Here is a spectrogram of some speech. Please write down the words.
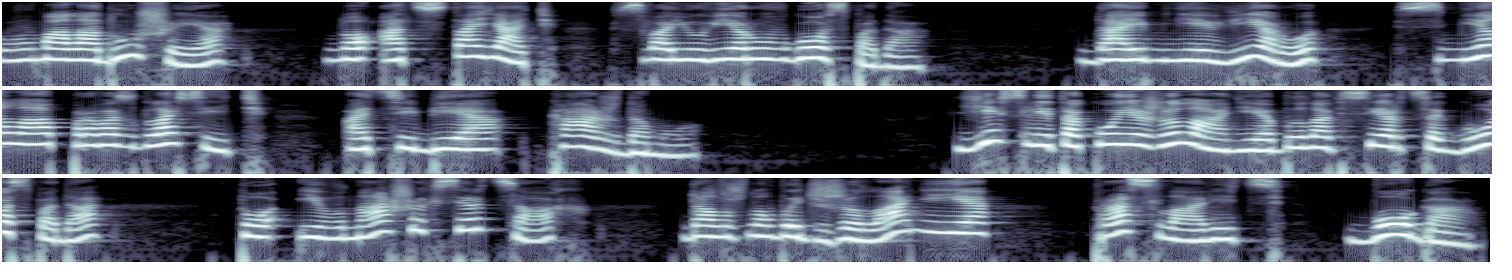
в малодушие, но отстоять свою веру в Господа. Дай мне веру смело провозгласить о Тебе каждому. Если такое желание было в сердце Господа, то и в наших сердцах должно быть желание прославить Бога.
